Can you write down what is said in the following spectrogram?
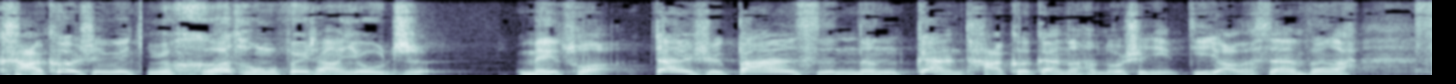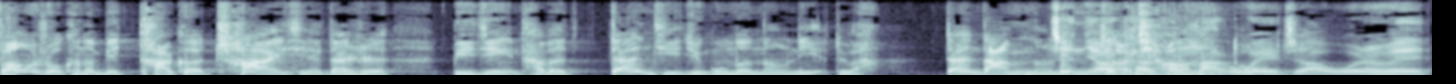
塔克是因为因为合同非常优质。没错，但是巴恩斯能干塔克干的很多事情，底角的三分啊，防守可能比塔克差一些，但是毕竟他的单体进攻的能力，对吧？单打的能力这你要看防哪个位置啊？我认为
